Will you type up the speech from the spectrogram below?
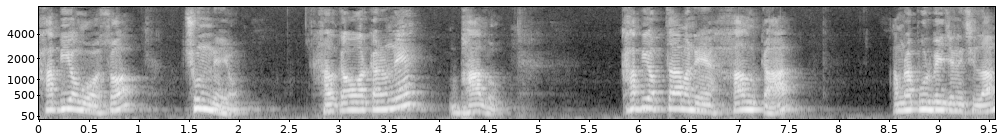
খাবিও ওস শূন্যেয় হালকা হওয়ার কারণে ভালো। খাবিয়প্তা মানে হালকা। আমরা পূর্বেই জেনেছিলাম,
